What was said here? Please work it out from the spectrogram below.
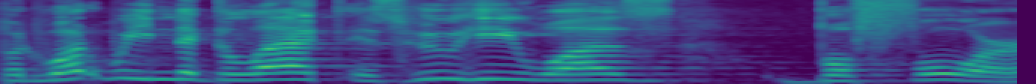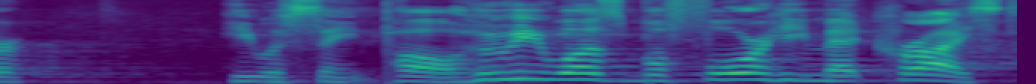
But what we neglect is who he was before he was St. Paul, who he was before he met Christ.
